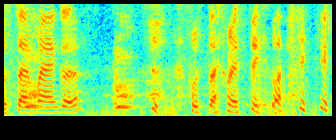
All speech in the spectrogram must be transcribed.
First time main ke? First time main tengok anjing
